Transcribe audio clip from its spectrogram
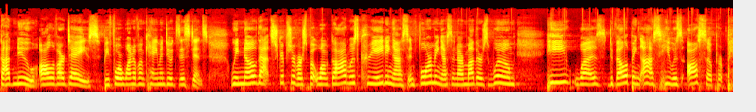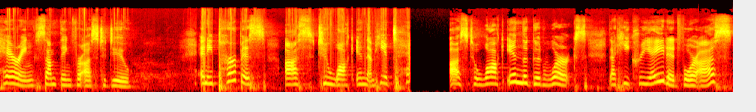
God knew all of our days before one of them came into existence. We know that scripture verse, but while God was creating us and forming us in our mother's womb, He was developing us, He was also preparing something for us to do. And He purposed us to walk in them. He intended us to walk in the good works that He created for us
